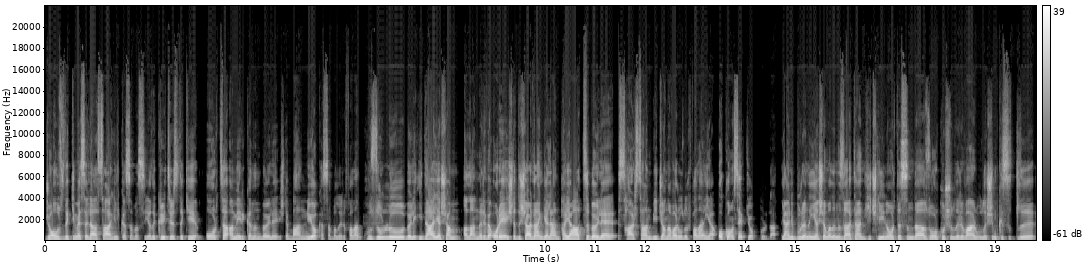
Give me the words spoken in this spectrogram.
Jaws'daki mesela sahil kasabası ya da Critters'daki Orta Amerika'nın böyle işte banliyö kasabaları falan huzurlu böyle ideal yaşam alanları ve oraya işte dışarıdan gelen hayatı böyle sarsan bir canavar olur falan ya o konsept yok burada. Yani buranın yaşam alanı zaten hiçliğin ortasında zor koşulları var, ulaşım kısıtlı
